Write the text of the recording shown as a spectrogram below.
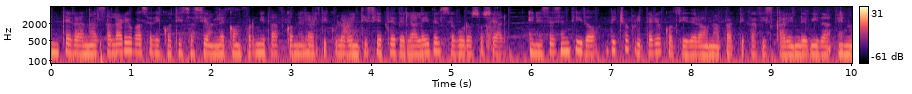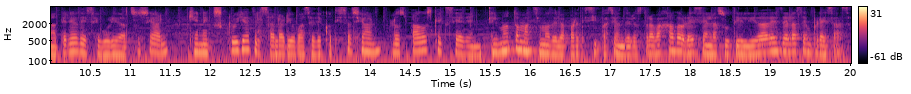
integran al salario base de cotización de conformidad con el artículo 27 de la Ley del Seguro Social. En ese sentido, dicho criterio considera una práctica fiscal indebida en materia de seguridad social quien excluya del salario base de cotización los pagos que exceden el monto máximo de la participación de los trabajadores en las utilidades de las empresas,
